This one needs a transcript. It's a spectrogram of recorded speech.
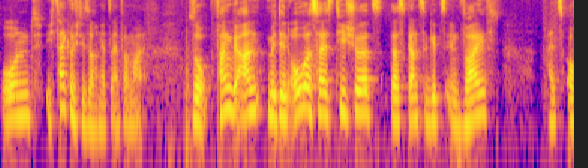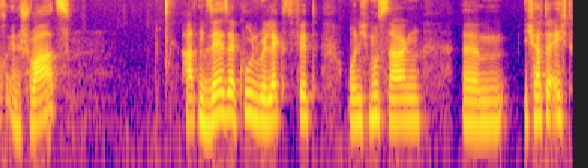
und ich zeige euch die Sachen jetzt einfach mal. So, fangen wir an mit den Oversize T-Shirts. Das Ganze gibt es in weiß als auch in schwarz. Hat einen sehr, sehr coolen Relaxed Fit und ich muss sagen, ähm, ich hatte echt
